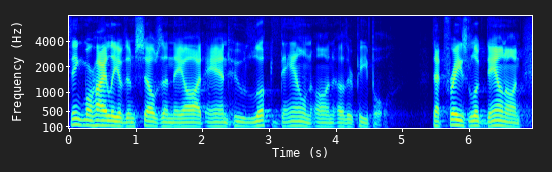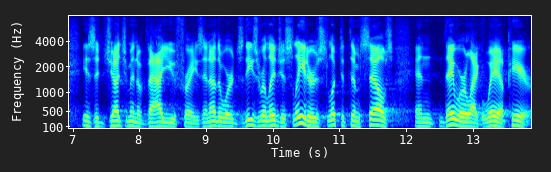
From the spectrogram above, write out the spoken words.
think more highly of themselves than they ought and who look down on other people. That phrase, look down on, is a judgment of value phrase. In other words, these religious leaders looked at themselves and they were like way up here.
